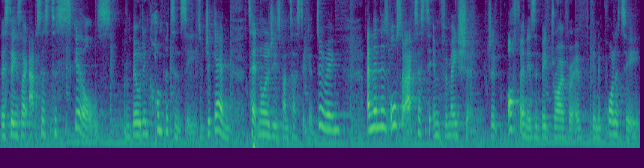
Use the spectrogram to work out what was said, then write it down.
There's things like access to skills and building competencies, which again, technology is fantastic at doing. And then there's also access to information, which often is a big driver of inequality.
